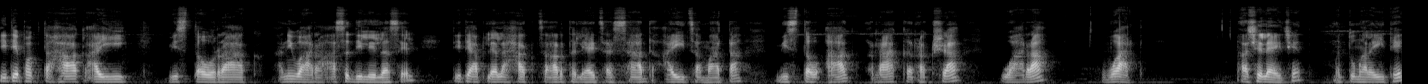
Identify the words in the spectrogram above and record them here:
तिथे फक्त हाक आई विस्तव राख आणि वारा असं दिलेलं असेल. तिथे आपल्याला हाकचा अर्थ लिहायचा साध आईचा माता विस्तव आग राख रक्षा वारा वात. असे लिहायचे. मग तुम्हाला इथे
